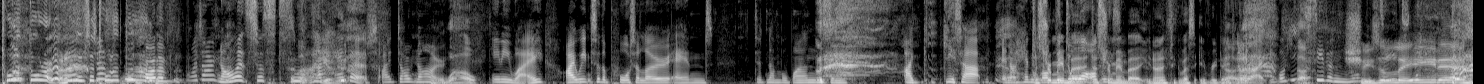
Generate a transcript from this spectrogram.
toilet door open. Who leaves a toilet door Kind open? of I don't know. It's just Who a are you? habit. I don't know. Wow. Anyway, I went to the Portaloo and did number ones and I g- get up and I hadn't Just locked remember, the door. just obviously. remember, just remember, you don't have to give us every detail. All right. Well, you said in more She's a detail. lady.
